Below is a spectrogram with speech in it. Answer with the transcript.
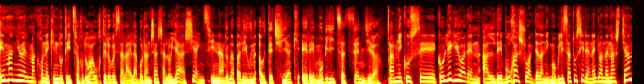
Emmanuel Macronekin dute itzordua, urtero bezala elaborantza saloia asia intzin. Donapaleun autetxiak ere mobilitzatzen dira. Amikuse kolegioaren alde burrasoak jadanik mobilizatu ziren, eh, joan den hastean,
